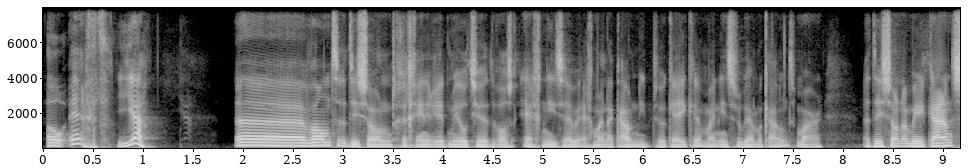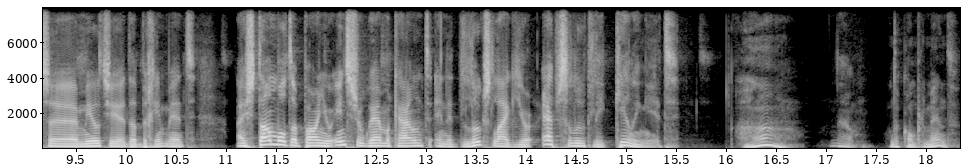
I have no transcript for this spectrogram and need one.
Oh, echt? Ja. Eh, want het is zo'n gegenereerd mailtje. Het was echt niet, ze hebben echt mijn account niet bekeken, mijn Instagram-account. Maar het is zo'n Amerikaans mailtje dat begint met... I stumbled upon your Instagram account and it looks like you're absolutely killing it. Ah, Nou, wat een compliment.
